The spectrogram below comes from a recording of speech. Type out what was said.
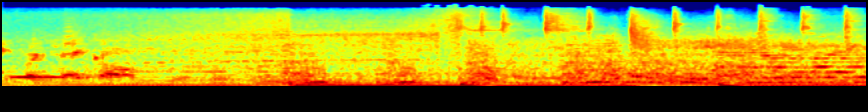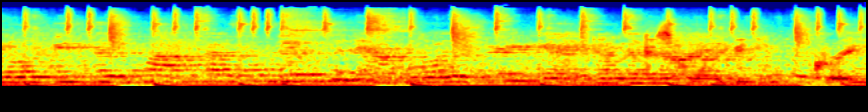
ready for takeoff. Great.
